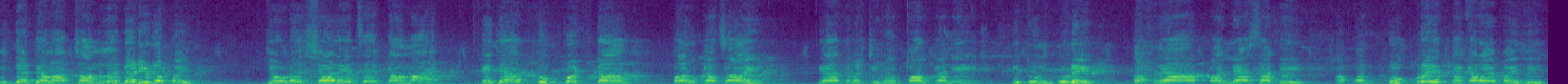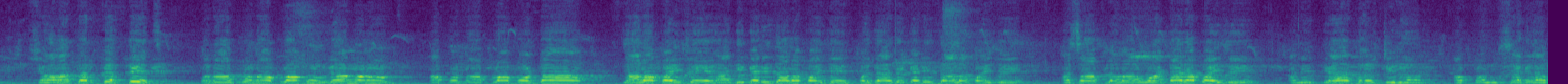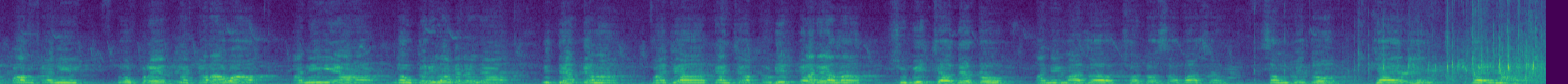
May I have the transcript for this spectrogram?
विद्यार्थ्याला चांगलं घडवलं पाहिजे. जेवढं शाळेचं काम आहे त्याच्या दुप्पट काम पालकाचं आहे. त्या दृष्टीनं पालकाने तिथून पुढे आपल्या पाल्यासाठी आपण खूप प्रयत्न करायला पाहिजे. शाळा तर करतेच पण आपण आपला मुलगा म्हणून आपण आपला मोठा झाला पाहिजे अधिकारी झाला पाहिजे पदाधिकारी झाला पाहिजे असं आपल्याला वाटायला पाहिजे. आणि त्या दृष्टीनं आपण सगळ्या पालकांनी तो प्रयत्न करावा आणि या नोकरी लागलेल्या विद्यार्थ्यांना माझ्या त्यांच्या पुढील कार्याला शुभेच्छा देतो आणि माझं छोटंसं भाषण संपवितो. जय हिंद जय महाराष्ट्र.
